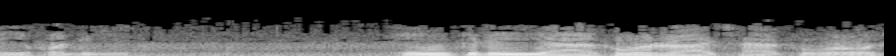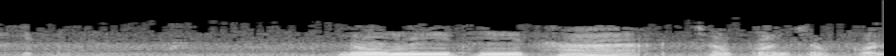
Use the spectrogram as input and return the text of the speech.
นี้พอดีเห็นกิริยาของราชากุโรหิต ดูมีทีท่าชอบกลชอบกล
